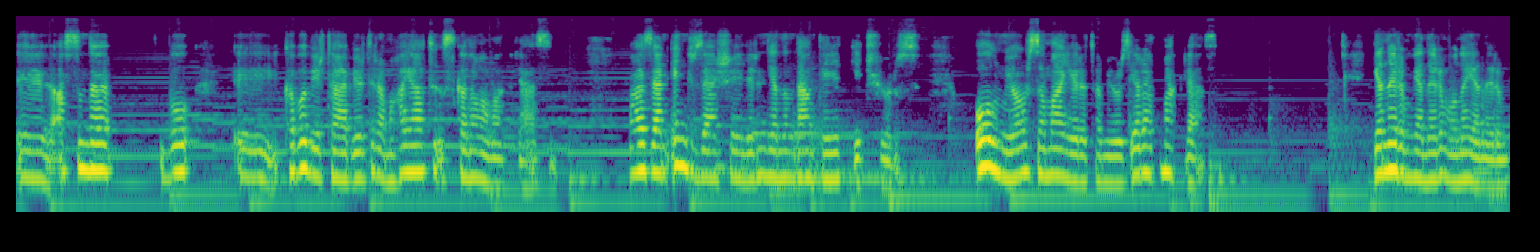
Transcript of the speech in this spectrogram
E, aslında bu e, kaba bir tabirdir ama hayatı ıskalamamak lazım. Bazen en güzel şeylerin yanından teğet geçiyoruz. Olmuyor, zaman yaratamıyoruz. Yaratmak lazım. Yanarım yanarım ona yanarım.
